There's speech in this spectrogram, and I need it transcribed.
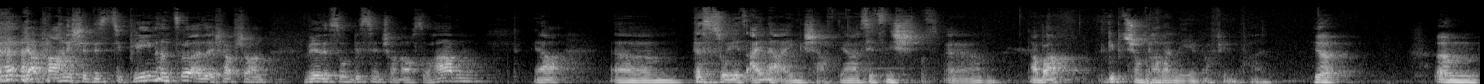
japanische Disziplin und so. Also ich habe schon, will das so ein bisschen schon auch so haben. Ja, ähm, das ist so jetzt eine Eigenschaft. Ja, ist jetzt nicht, ähm, aber gibt es schon Parallelen auf jeden Fall. Ja. Ähm,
